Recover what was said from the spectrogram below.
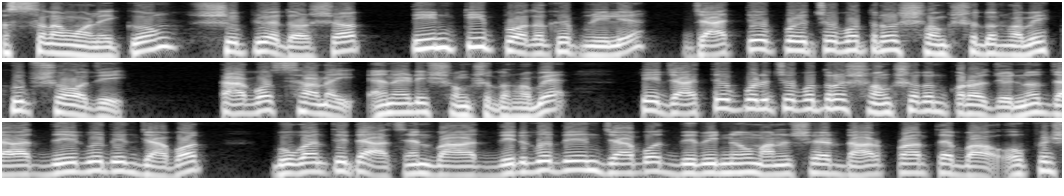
আসসালামু আলাইকুম। সুপ্রিয় দর্শক, তিনটি পদক্ষেপ নিলে জাতীয় পরিচয়পত্র সংশোধন হবে খুব সহজেই। কাগজ ছাড়াই এনআইডি সংশোধন হবে। এই জাতীয় পরিচয়পত্র সংশোধন করার জন্য যারা দীর্ঘদিন যাবৎ ভোগান্তিতে আছেন বা দীর্ঘদিন যাবৎ বিভিন্ন মানুষের দ্বার প্রান্তে বা অফিস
